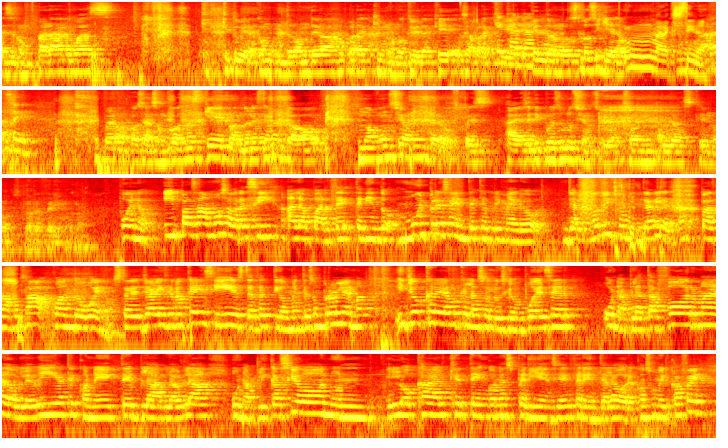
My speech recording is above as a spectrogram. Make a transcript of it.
hacer un paraguas que tuviera como un dron debajo para que uno no tuviera que, o sea, para que, que el dron lo, siguiera. Mm, Mara Cristina. Ah, sí. Bueno, o sea, son cosas que cuando en este mercado no funcionan, pero pues a ese tipo de soluciones son a las que nos, nos referimos, ¿no? Bueno, y pasamos ahora sí a la parte teniendo muy presente que primero, ya lo hemos dicho, mente abierta, pasamos a cuando, bueno, ustedes ya dicen, ok, sí, este efectivamente es un problema y yo creo que la solución puede ser una plataforma de doble vía que conecte, bla, bla, bla, una aplicación, un local que tenga una experiencia diferente a la hora de consumir café.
